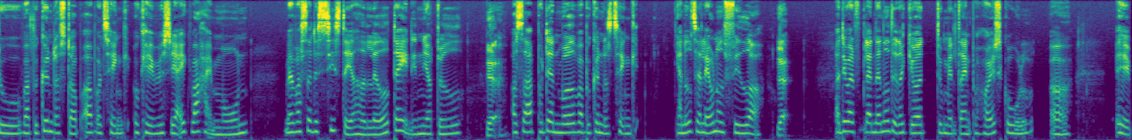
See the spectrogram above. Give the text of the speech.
du var begyndt at stoppe op og tænke, okay, hvis jeg ikke var her i morgen, hvad var så det sidste, jeg havde lavet dagen, inden jeg døde? Ja, Og så på den måde var begyndt at tænke, jeg er nødt til at lave noget federe. ja, Og det var blandt andet det, der gjorde, at du meldte dig ind på højskole, og øh,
